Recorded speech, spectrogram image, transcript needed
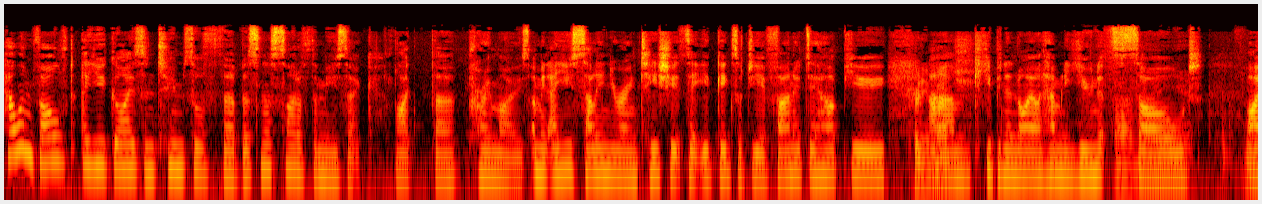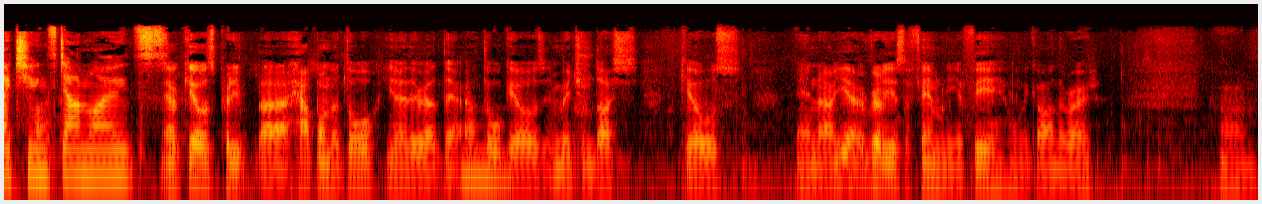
How involved are you guys in terms of the business side of the music, like the promos? I mean, are you selling your own T-shirts at your gigs, or do you have whānau to help you? Pretty Um, much. keeping an eye on how many units Oh, no, sold, yeah. iTunes downloads. Our girls pretty uh, help on the door. You know, they're our, they're our door Mm. girls and merchandise girls, and uh, yeah, it really is a family affair when we go on the road. Um,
